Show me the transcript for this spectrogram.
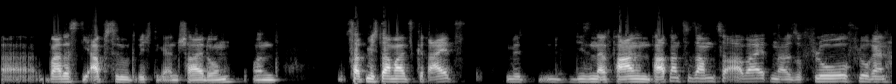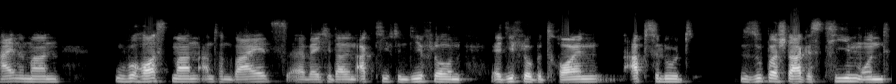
äh, war das die absolut richtige Entscheidung. Und es hat mich damals gereizt, mit diesen erfahrenen Partnern zusammenzuarbeiten, also Flo, Florian Heinemann, Uwe Horstmann, Anton Weiz, äh, welche da den aktiv den Dealflow, äh, Dealflow betreuen. Absolut super starkes Team und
